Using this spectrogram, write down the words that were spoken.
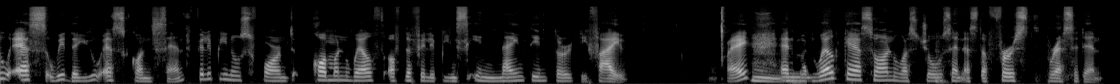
US with the US consent, Filipinos formed Commonwealth of the Philippines in 1935. Okay? Mm-hmm. And Manuel Quezon was chosen as the first president.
